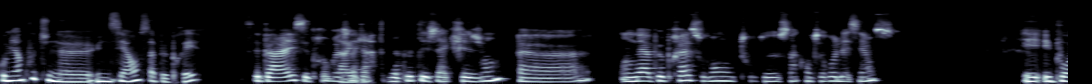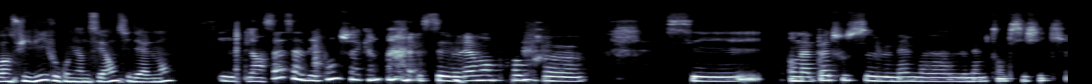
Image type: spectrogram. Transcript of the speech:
Combien coûte une, une séance à peu près? C'est pareil, c'est propre à chaque thérapeute et chaque région. Euh, on est à peu près souvent autour de 50 euros de la séance. Et, et pour un suivi, il faut combien de séances idéalement? Eh bien ça, ça dépend de chacun. c'est vraiment propre. Euh, c'est on n'a pas tous le même, euh, le même temps psychique.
